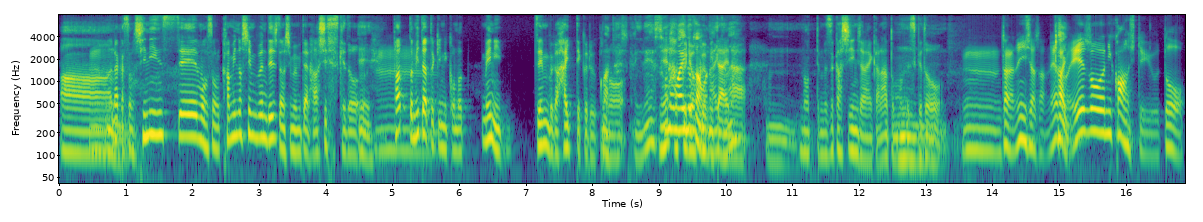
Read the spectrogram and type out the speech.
ああ、うん。なんかその視認性もその紙の新聞デジタルの新聞みたいな話ですけど、ええ。パッと見た時にこの目に全部が入ってくるこまあの、確かにね、迫力みたいな。のって難しいんじゃないかなと思うんですけど、うん。ただね、西田さんね、はい。その映像に関して言うと、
